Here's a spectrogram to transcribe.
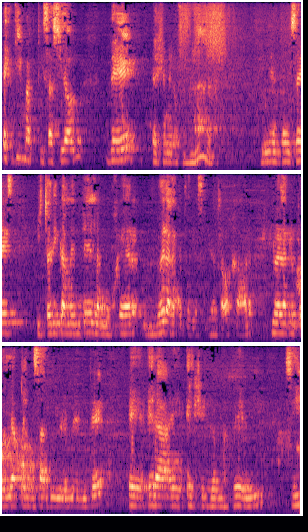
estigmatización del el género femenino. y Entonces, históricamente la mujer no era la que podía salir a trabajar, no era la que podía pensar libremente, eh, era eh, el género más débil, ¿sí?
